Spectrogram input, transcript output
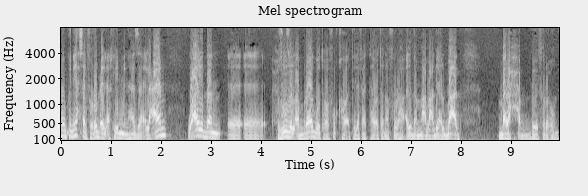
ممكن يحصل في الربع الأخير من هذا العام وأيضا آه، آه، حظوظ الأبراج وتوافقها وائتلافاتها وتنافرها أيضا مع بعضها البعض. برحب بفرعون.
